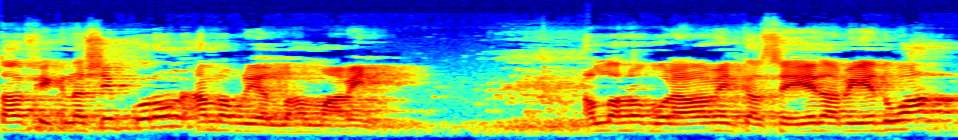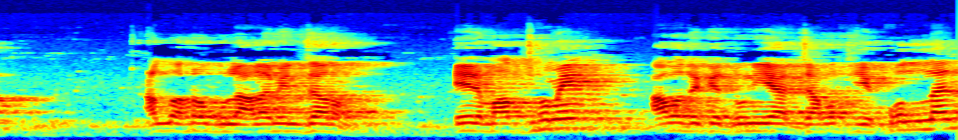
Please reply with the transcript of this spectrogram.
তৌফিক নসিব করুন। আমরা বলি আল্লাহ আমিন। আল্লাহ রবুল আলমীর কাছে এ দাবি, এ আল্লাহ রবুল আলমিন যেন এর মাধ্যমে আমাদেরকে দুনিয়ার যাবতীয় কল্যাণ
